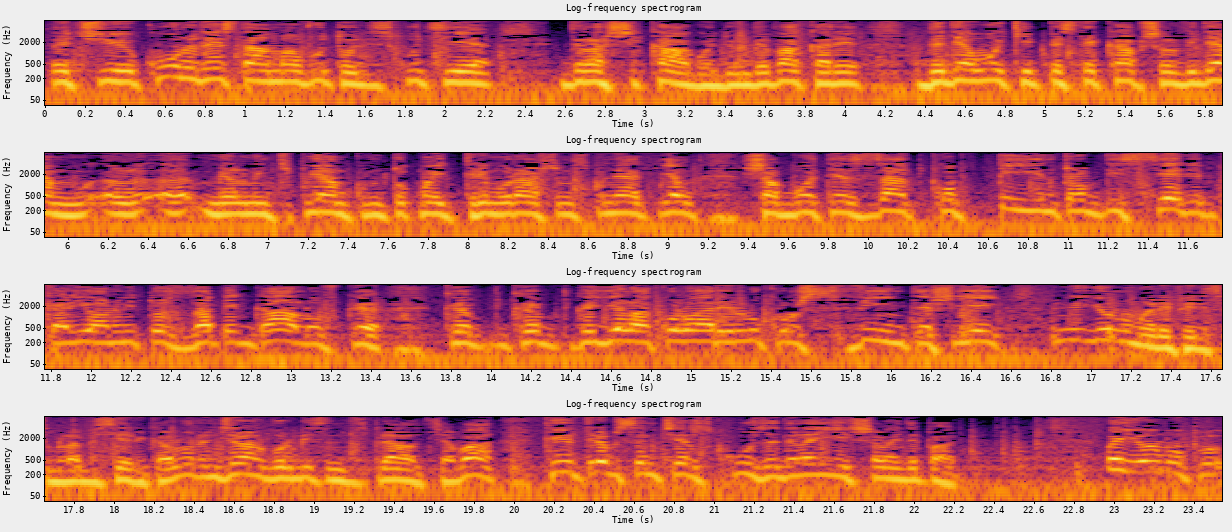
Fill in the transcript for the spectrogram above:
Deci cu unul de ăsta am avut o discuție de la Chicago, de undeva care dădea ochii peste cap și îl vedeam, mi-l închipuiam cum tocmai tremura și îmi spunea că el și-a botezat copii într-o biserică pe care eu am numit-o Zapegalov, că, că, că, că el acolo are lucruri sfinte și ei, eu nu mă referisem la biserica lor, în general vorbisem despre altceva, că eu trebuie să-mi cer scuze de la ei și așa mai departe. Păi eu am o,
